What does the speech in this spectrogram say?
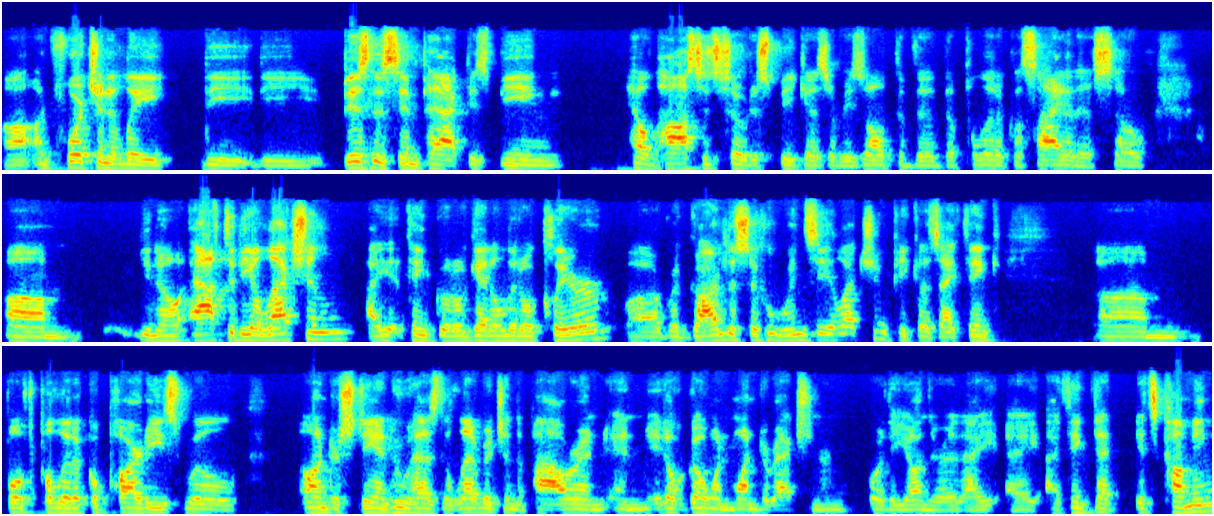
Uh, unfortunately, the the business impact is being held hostage, so to speak, as a result of the the political side of this. So. Um, you know, after the election, I think it'll get a little clearer, uh, regardless of who wins the election, because I think um, both political parties will understand who has the leverage and the power, and, and it'll go in one direction or the other. I, I, I think that it's coming.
